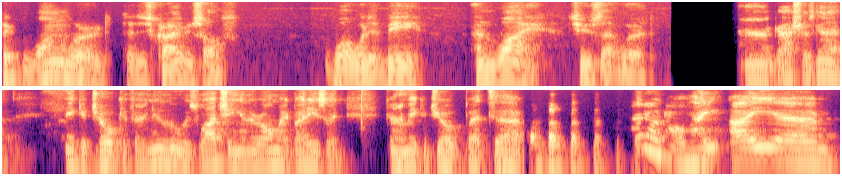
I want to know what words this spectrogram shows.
pick one word to describe yourself, what would it be, and why choose that word? Uh, gosh, I was gonna make a joke if I knew who was watching, and they're all my buddies. I'd kind of make a joke, but uh, I don't know. I I, um,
